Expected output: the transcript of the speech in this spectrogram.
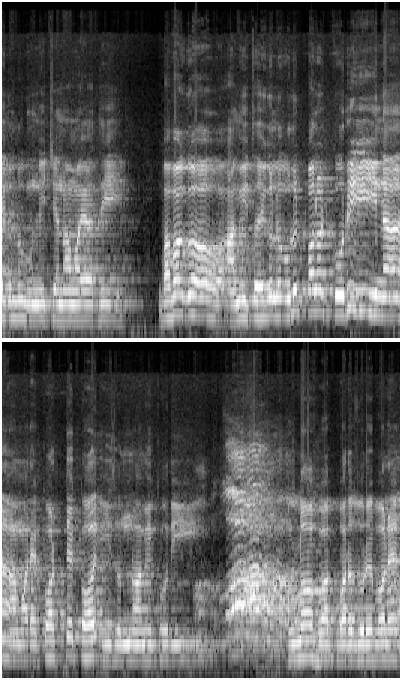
এগুলো নিচে নামায়া দি। বাবা গো, আমি তো এগুলো উলট পালট করি না, আমারে করতে কয় এই জন্য আমি করি। আল্লাহ আকবার জোরে বলেন।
